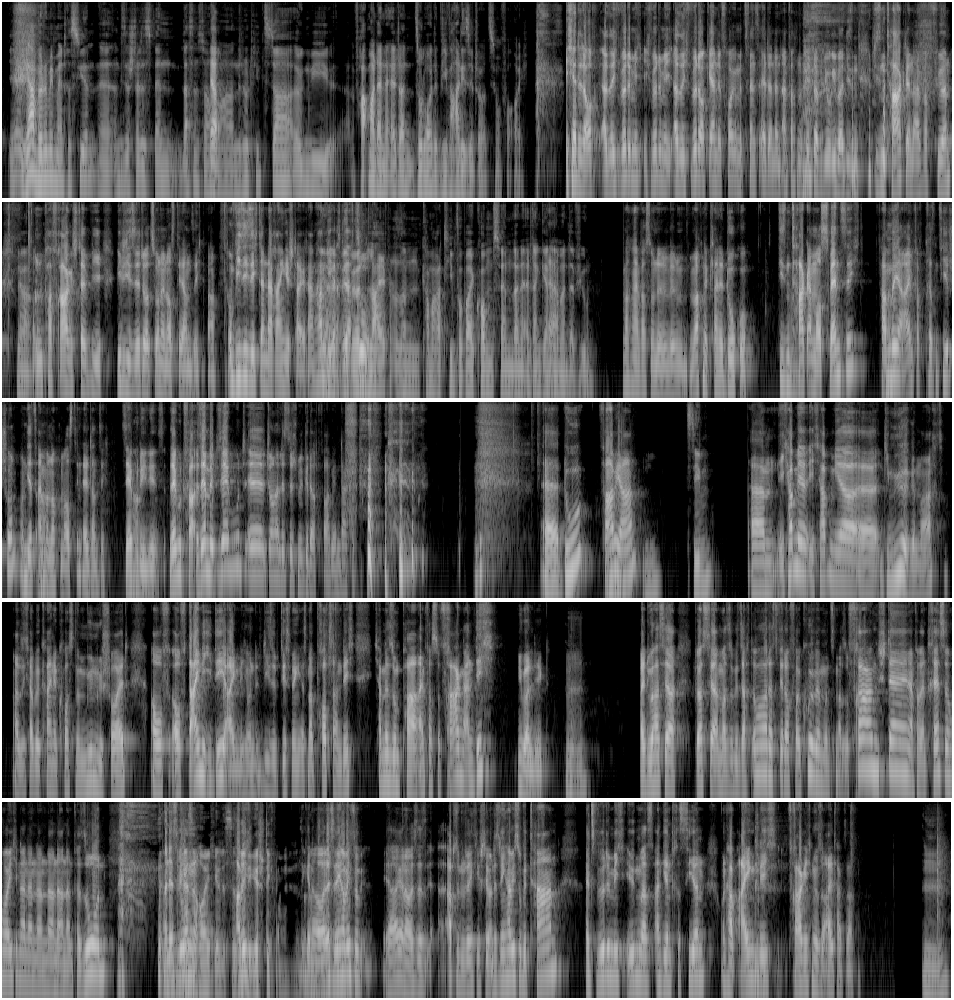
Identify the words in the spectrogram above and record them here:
ja, ja, würde mich mal interessieren. Äh, an dieser Stelle, Sven, lass uns doch Ja. mal eine Notiz da. Irgendwie, frag mal deine Eltern, so Leute, wie war die Situation für euch? Ich hätte da auch, also ich würde mich, ich würde mich, also ich würde auch gerne eine Folge mit Svens Eltern dann einfach ein Interview über diesen, diesen Tag dann einfach führen Ja. und ein paar Fragen stellen, wie, wie die Situation denn aus deren Sicht war. Und wie sie sich dann da reingesteigert haben. Haben die ja, erst wir gedacht, würden so, live in unserem Kamerateam vorbeikommen, Sven und deine Eltern gerne Ja. einmal interviewen. wir machen einfach so eine, wir machen eine kleine Doku. Diesen Ja. Tag einmal aus Svens Sicht haben Ja. wir ja einfach präsentiert schon und jetzt Ja. einmal noch mal aus den Elternsicht. Sehr gute Idee. Sehr gut, sehr, mit, sehr gut äh, journalistisch mitgedacht, Fabian. Danke. äh, du, Fabian, Mhm. Steven? Ähm, ich habe mir, ich hab mir äh, die Mühe gemacht, also ich habe keine Kosten und Mühen gescheut, auf, auf deine Idee eigentlich und diese, deswegen erstmal Props an dich. Ich habe mir so ein paar einfach so Fragen an dich überlegt. Mhm. Weil du hast ja, du hast ja immer so gesagt, oh, das wäre doch voll cool, wenn wir uns mal so Fragen stellen, einfach Interesse heucheln aneinander, an der anderen Person. Und deswegen, Interesse heucheln ist das hab ich- richtige Stichwort. an an genau, deswegen habe Stelle. ich so, ja, genau, das ist absolut richtig stimmt. Und deswegen habe ich so getan, als würde mich irgendwas an dir interessieren und habe eigentlich, frage ich nur so Alltagssachen. Mhm.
